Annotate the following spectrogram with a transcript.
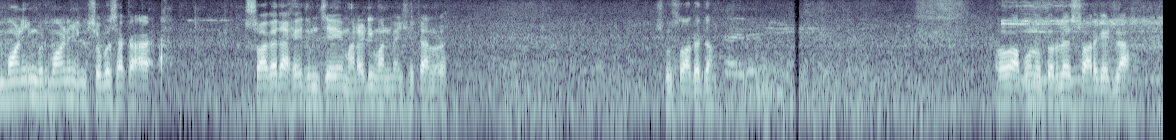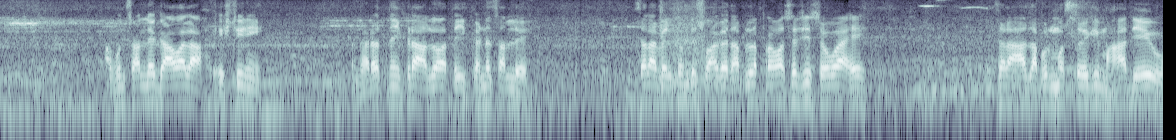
morning good morning शुभ सकाळ. स्वागत आहे तुमचे मराठी वनमॅन चॅनलवर सुस्वागत हो आपण उतरलो आहे स्वारगेटला. आपण चाललो आहे गावाला एस टीने घरातनं इकडं आलो आता इकडनं चाललो आहे चला वेलकम टू स्वागत. आपल्याला प्रवासाची सवय आहे. चला आज आपण मस्त की महादेव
